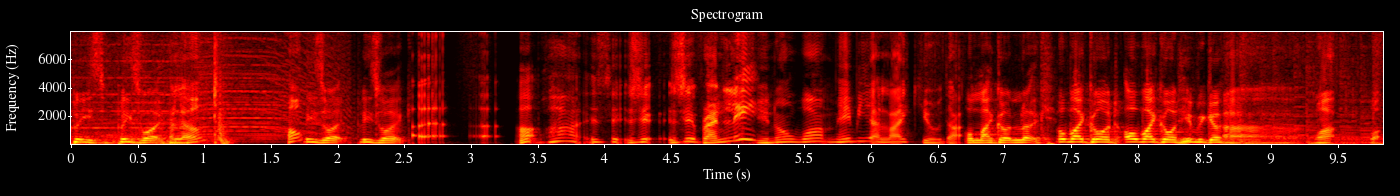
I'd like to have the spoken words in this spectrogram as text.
Please, please work. Hello? Oh. Please work. Please work. Uh, Oh. What? Is it is it is it friendly? You know what? Maybe I like you. That Oh my god, look. Oh my god. Oh my god. Here we go. uh what what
